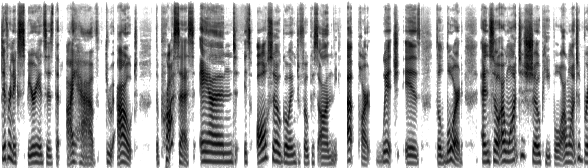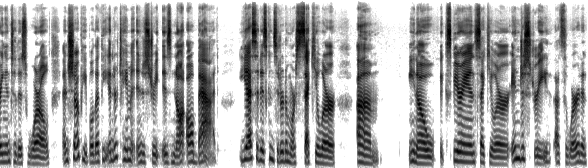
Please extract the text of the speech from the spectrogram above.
different experiences that I have throughout the process. And it's also going to focus on the up part, which is the Lord. And so I want to show people, I want to bring into this world and show people that the entertainment industry is not all bad. Yes, it is considered a more secular um, you know, experience, secular industry. That's the word. And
